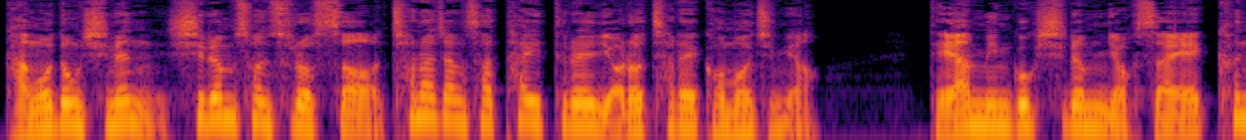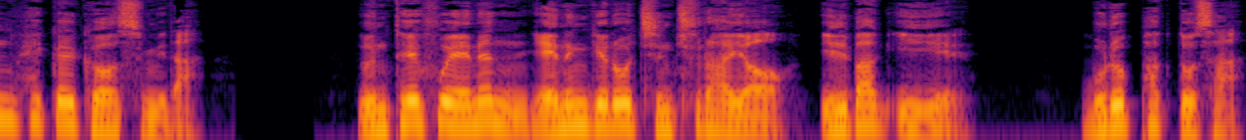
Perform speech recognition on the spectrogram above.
강호동 씨는 씨름 선수로서 천하장사 타이틀을 여러 차례 거머쥐며 대한민국 씨름 역사에 큰 획을 그었습니다. 은퇴 후에는 예능계로 진출하여 1박 2일, 무릎팍도사,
